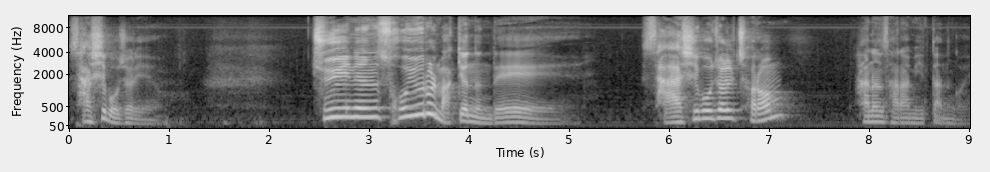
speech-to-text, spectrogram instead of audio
45절이에요. 주인은 소유를 맡겼는데 45절처럼 하는 사람이 있다는 거예요.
